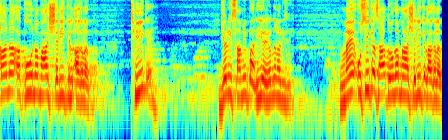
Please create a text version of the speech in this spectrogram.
آنا اکون ما شریک الاغلب ٹھیک ہے۔ جڑی سامی پاری ہے، اندر سے۔ میں اسی کے ساتھ ہوں گا ما شریک الاغلب۔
